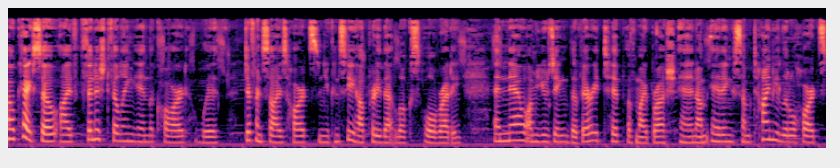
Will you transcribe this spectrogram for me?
Okay, so I've finished filling in the card with different size hearts and you can see how pretty that looks already. And now I'm using the very tip of my brush and I'm adding some tiny little hearts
